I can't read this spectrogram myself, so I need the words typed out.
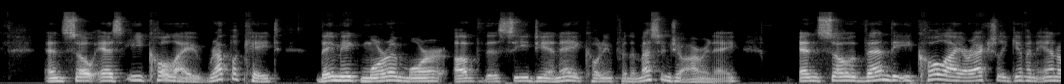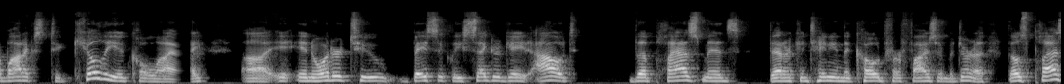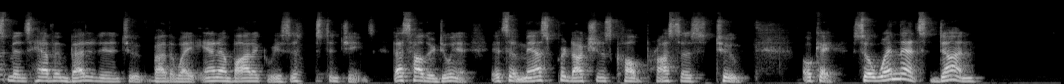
And so as E. coli replicate, they make more and more of the cDNA coding for the messenger RNA. And so then the E. coli are actually given antibiotics to kill the E. coli uh, in order to basically segregate out the plasmids that are containing the code for Pfizer and Moderna. Those plasmids have embedded into, by the way, antibiotic resistant genes. That's how they're doing it. It's a mass production. It's called process two. Okay, so when that's done,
